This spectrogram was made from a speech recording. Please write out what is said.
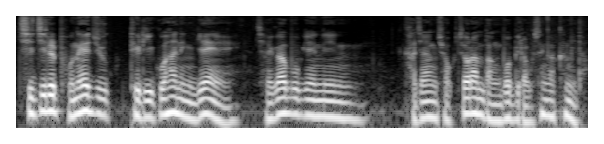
지지를 보내주 드리고 하는 게 제가 보기에는 가장 적절한 방법이라고 생각합니다.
